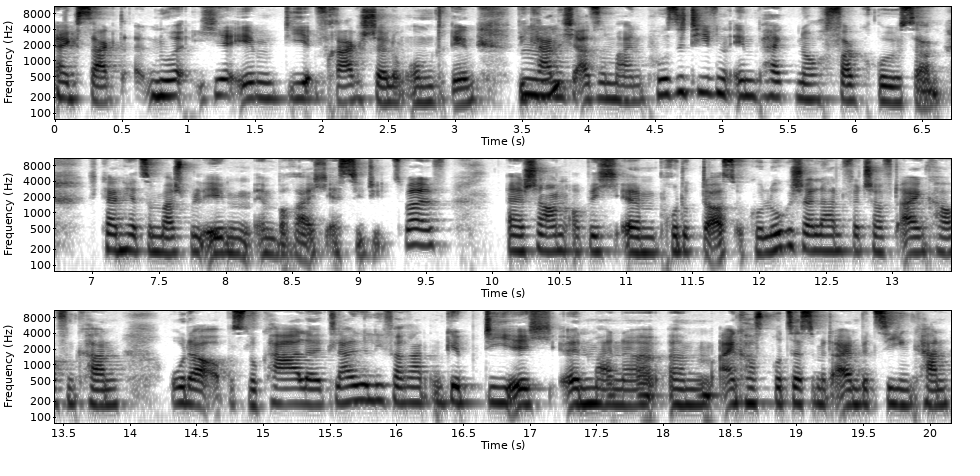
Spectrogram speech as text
Exakt. Nur hier eben die Fragestellung umdrehen. Wie mhm. kann ich also meinen positiven Impact noch vergrößern? Ich kann hier zum Beispiel eben im Bereich SDG 12 äh, schauen, ob ich ähm, Produkte aus ökologischer Landwirtschaft einkaufen kann oder ob es lokale kleine Lieferanten gibt, die ich in meine ähm, Einkaufsprozesse mit einbeziehen kann.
